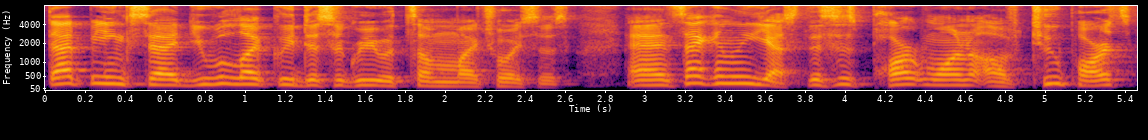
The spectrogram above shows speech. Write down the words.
That being said, you will likely disagree with some of my choices. And secondly, yes, this is part 1 of two parts,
